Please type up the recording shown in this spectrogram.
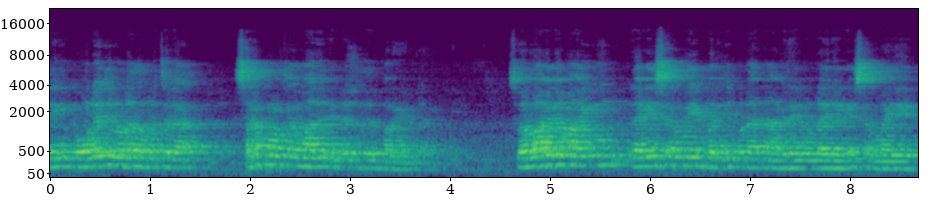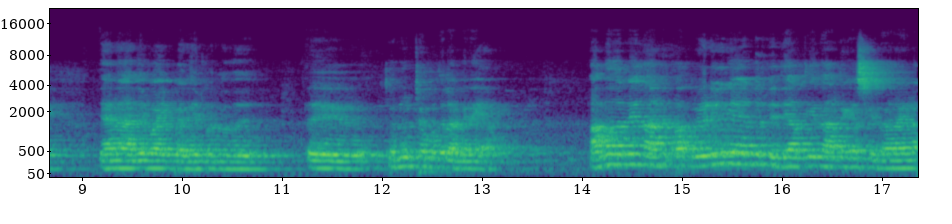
എനിക്ക് കോളേജിലൂടെ നമ്മൾ ചില സഹപ്രവർത്തകന്മാർ എന്റെ അടുത്ത് പറയുന്നുണ്ട്. സ്വാഭാവികമായും രകേശ് ശർമ്മയെ പരിചയപ്പെടാൻ ആഗ്രഹമുള്ള രകേശ് ശർമ്മയെ ഞാൻ ആദ്യമായി പരിചയപ്പെടുന്നത് തൊണ്ണൂറ്റൊമ്പതിൽ അങ്ങനെയാണ്. അന്ന് തന്നെ പ്രീഡിഗ്രി ആയിരുന്ന വിദ്യാർത്ഥി നാട്ടിക ശ്രീനാരായണ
